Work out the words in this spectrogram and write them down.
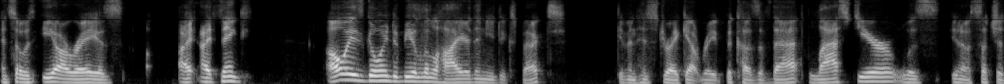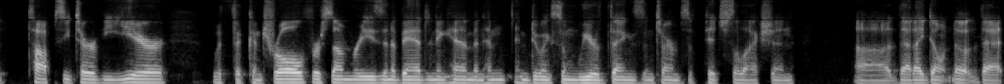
And so his ERA is, I, I think, always going to be a little higher than you'd expect, given his strikeout rate because of that. Last year was, you know, such a topsy turvy year with the control for some reason abandoning him and him him doing some weird things in terms of pitch selection uh, that I don't know that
